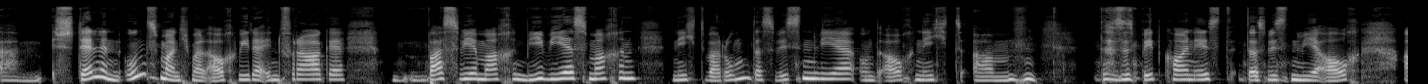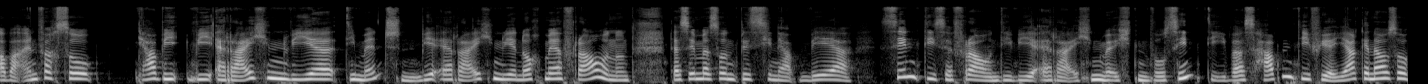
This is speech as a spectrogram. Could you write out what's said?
ähm, stellen uns manchmal auch wieder in Frage, was wir machen, wie wir es machen, nicht warum, das wissen wir und auch nicht, ähm, dass es Bitcoin ist, das wissen wir auch. Aber einfach so, ja, wie, wie erreichen wir die Menschen? Wie erreichen wir noch mehr Frauen? Und das ist immer so ein bisschen, ja, wer sind diese Frauen, die wir erreichen möchten? Wo sind die? Was haben die für? Ja, genauso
